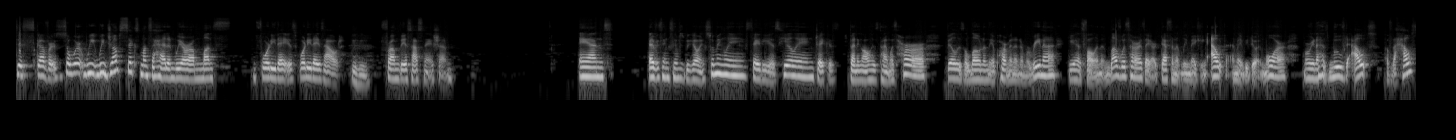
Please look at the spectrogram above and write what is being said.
discovers so we're we we jump six months ahead and we are a month 40 days 40 days out hmm from the assassination and everything seems to be going swimmingly. Sadie is healing. Jake is spending all his time with her. Bill is alone in the apartment in a marina. He has fallen in love with her. They are definitely making out and maybe doing more. Marina has moved out of the house.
